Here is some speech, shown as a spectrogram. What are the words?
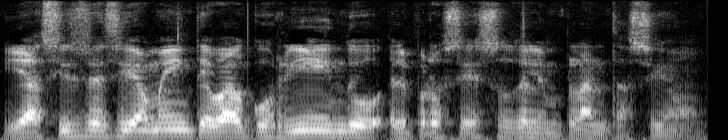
y así sucesivamente va ocurriendo el proceso de la implantación.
